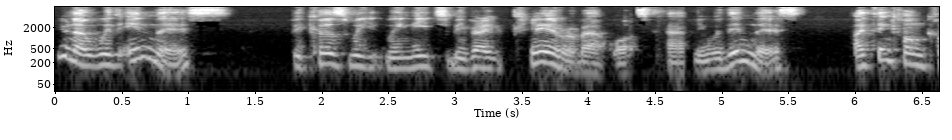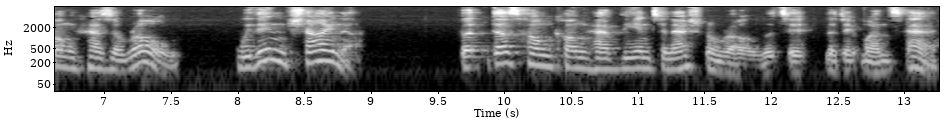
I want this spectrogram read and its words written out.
you know, within this, because we, we need to be very clear about what's happening within this, I think Hong Kong has a role within China. But does Hong Kong have the international role that it that it once had?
